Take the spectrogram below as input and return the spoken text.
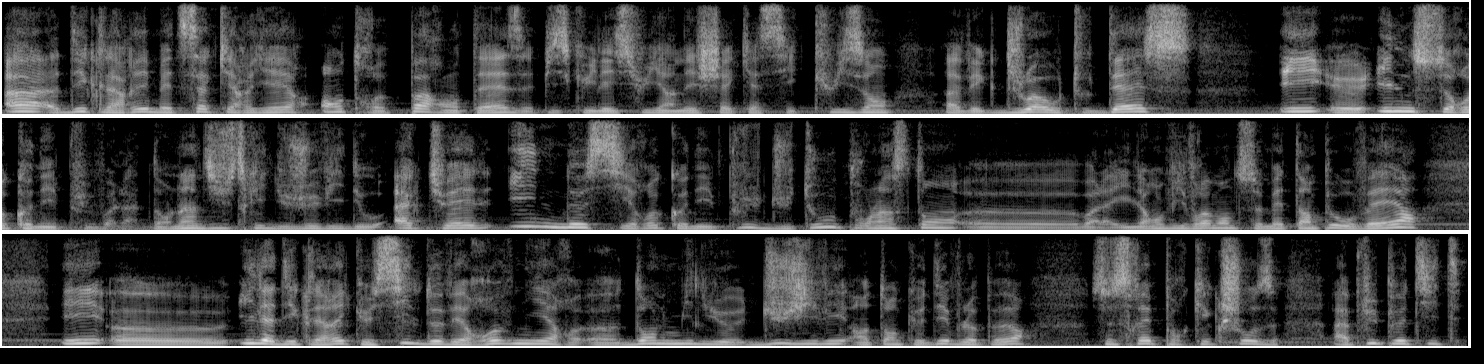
a déclaré mettre sa carrière entre parenthèses, puisqu'il essuie un échec assez cuisant avec Draw to Death. Et euh, il ne se reconnaît plus, voilà, dans l'industrie du jeu vidéo actuel, il ne s'y reconnaît plus du tout. Pour l'instant, euh, voilà, il a envie vraiment de se mettre un peu au vert. Et euh, il a déclaré que s'il devait revenir dans le milieu du JV en tant que développeur, ce serait pour quelque chose à plus petite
